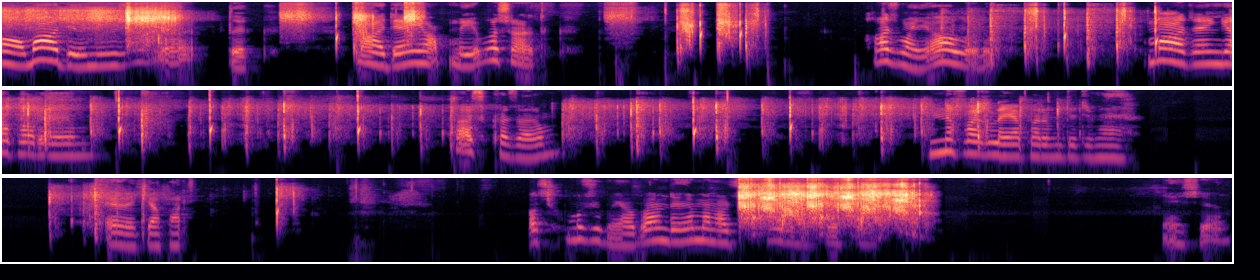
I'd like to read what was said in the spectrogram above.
Ama madenimizi yaptık. Maden yapmayı başardık. Kazmayı alırım. Maden yaparım. Taş kazarım. Ne farkla yaparım dedim he. Evet yapar. Açıkmışım ya. Ben de hemen açıklıyorum. Neyse.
